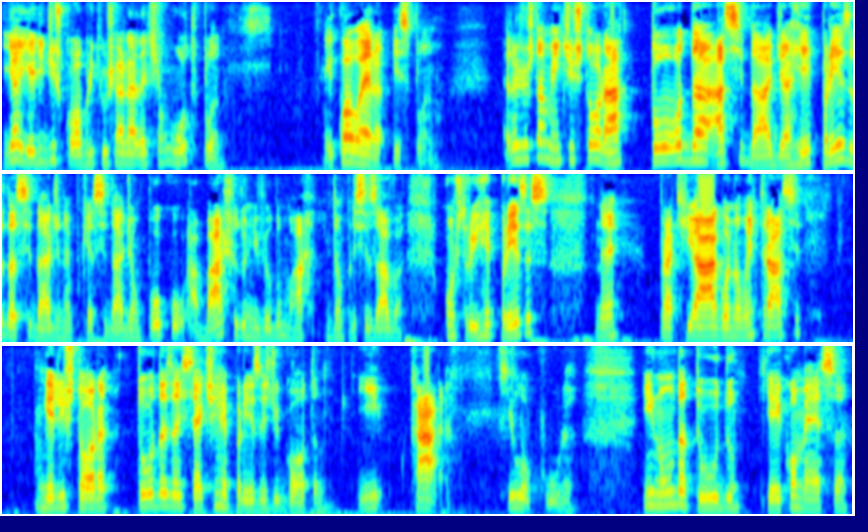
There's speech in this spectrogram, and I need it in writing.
E aí ele descobre que o Charada tinha um outro plano. E qual era esse plano? Era justamente estourar toda a cidade, a represa da cidade, né? Porque a cidade é um pouco abaixo do nível do mar, então precisava construir represas, né? Para que a água não entrasse. E ele estoura todas as sete represas de Gotham. E, cara, que loucura inunda tudo. E aí começa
